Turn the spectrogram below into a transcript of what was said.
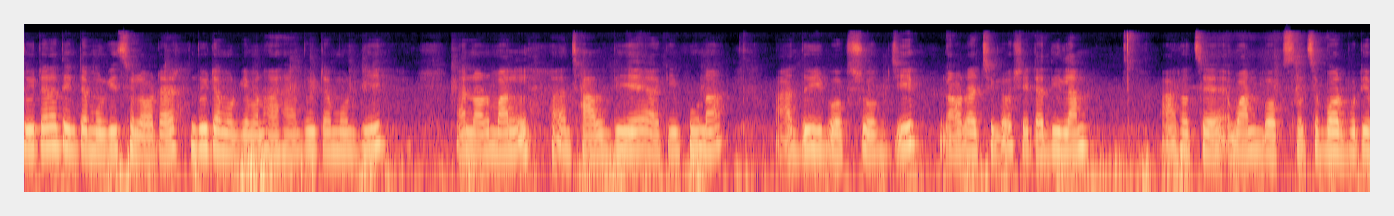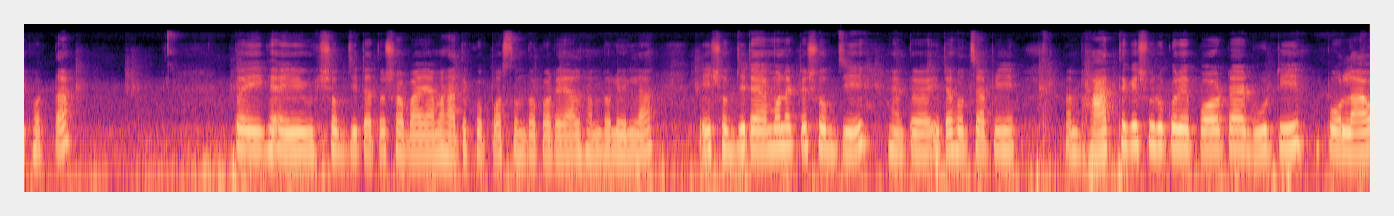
দুইটা না তিনটা মুরগি ছিল অর্ডার দুইটা মুরগি মনে হয় হ্যাঁ দুইটা মুরগি নর্মাল ঝাল দিয়ে আর কি ভুনা, আর দুই বক্স সবজি অর্ডার ছিল, সেটা দিলাম। আর হচ্ছে ওয়ান বক্স হচ্ছে বরবটি ভর্তা। তো এই এই সবজিটা তো সবাই আমার হাতে খুব পছন্দ করে, আলহামদুলিল্লাহ। এই সবজিটা এমন একটা সবজি, তো এটা হচ্ছে আপনি ভাত থেকে শুরু করে পরোটা, রুটি, পোলাও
